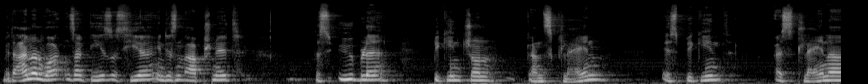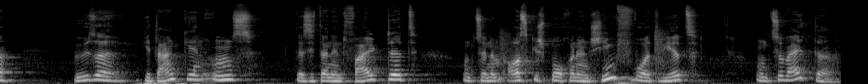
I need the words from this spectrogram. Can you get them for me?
Mit anderen Worten sagt Jesus hier in diesem Abschnitt, das Üble beginnt schon ganz klein. Es beginnt als kleiner böser Gedanke in uns, der sich dann entfaltet und zu einem ausgesprochenen Schimpfwort wird und so weiter.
